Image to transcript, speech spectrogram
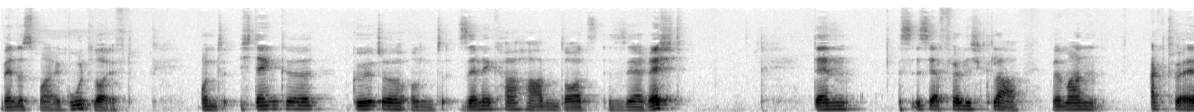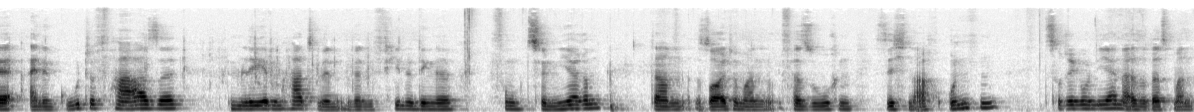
wenn es mal gut läuft. Und ich denke, Goethe und Seneca haben dort sehr recht, denn es ist ja völlig klar, wenn man aktuell eine gute Phase im Leben hat, wenn, wenn viele Dinge funktionieren, dann sollte man versuchen, sich nach unten zu regulieren, also dass man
